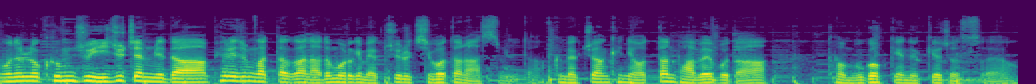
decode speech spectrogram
오늘로 금주 2주째입니다. 편의점 갔다가 나도 모르게 맥주를 집었다 놨습니다. 그 맥주 한 캔이 어떤 바벨보다 더 무겁게 느껴졌어요.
